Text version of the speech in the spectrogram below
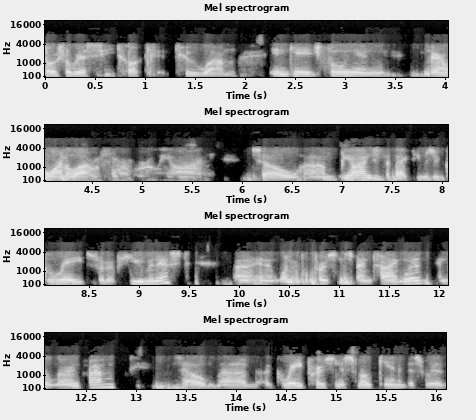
social risks he took to um, engage fully in marijuana law reform early on. So um, beyond just the fact he was a great sort of humanist uh, and a wonderful person to spend time with and to learn from, so um, a great person to smoke cannabis with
